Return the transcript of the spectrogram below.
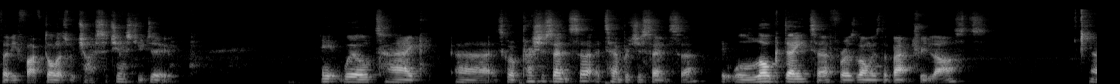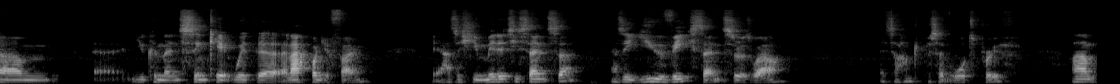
$35, which I suggest you do, it will tag, uh, it's got a pressure sensor, a temperature sensor, it will log data for as long as the battery lasts. Um, uh, you can then sync it with uh, an app on your phone it has a humidity sensor, has a UV sensor as well. It's 100% waterproof. Um,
